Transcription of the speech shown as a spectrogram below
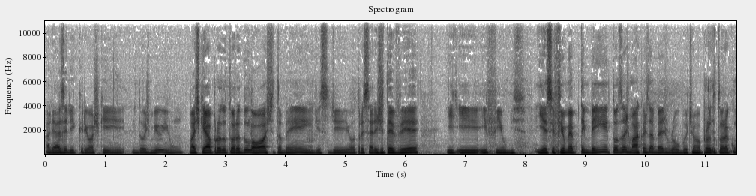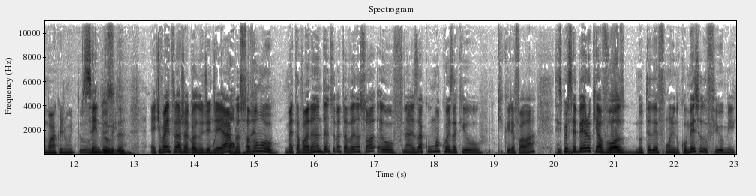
aliás, ele criou acho que em 2001. Mas que é a produtora do Lost também, de, de outras séries de TV e, e- e filmes. E esse filme é- tem bem todas as marcas da Bad Robot. É uma produtora com marcas muito... Sem específicas. dúvida. A gente vai entrar já agora no J.J. Muito Abrams, só né? vamos metavaranda. Antes do metavaranda, só eu finalizar com uma coisa que eu, que eu queria falar. Vocês perceberam que a voz no telefone no começo do filme,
